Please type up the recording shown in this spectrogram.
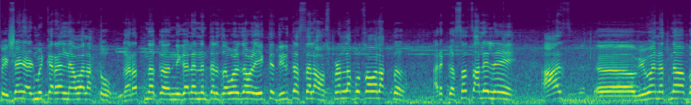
पेशंट ॲडमिट करायला न्यावा लागतो. घरातनं क निघाल्यानंतर जवळजवळ एक ते दीड तास त्याला हॉस्पिटलला पोचावं लागतं. अरे कसं चालेल हे? आज विमानातनं ब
